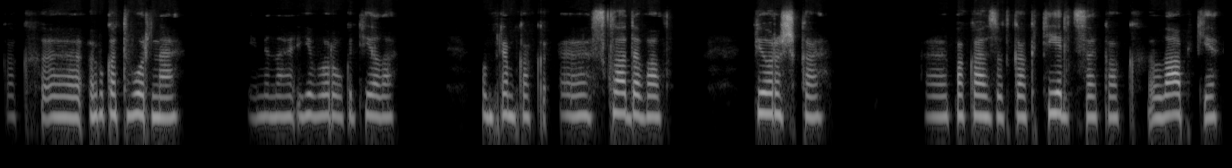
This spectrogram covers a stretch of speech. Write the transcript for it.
как э, рукотворное, именно его рук дело. Он прям как э, складывал перышко, э, показывают, как тельца, как лапки,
